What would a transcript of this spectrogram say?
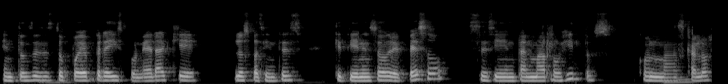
Entonces esto puede predisponer a que los pacientes que tienen sobrepeso se sientan más rojitos, con más calor.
